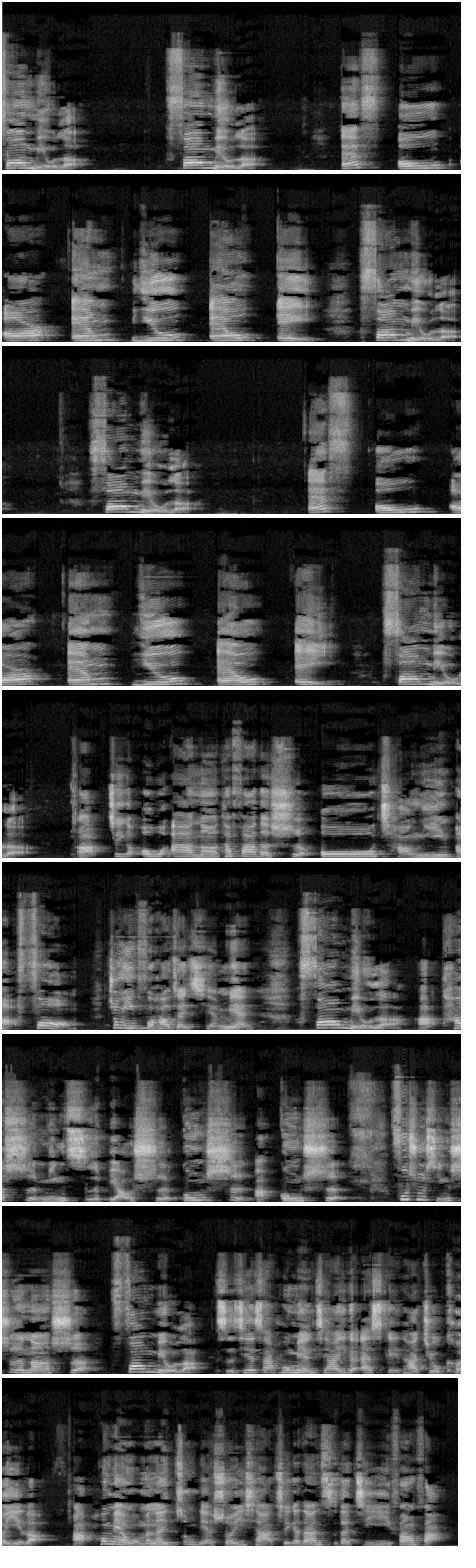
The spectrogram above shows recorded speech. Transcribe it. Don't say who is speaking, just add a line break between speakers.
formula，formula，f o r m u l a，formula，formula，f o r m u l a，formula。啊，这个 o r 呢，它发的是 o 长音啊，form 重音符号在前面，formula 啊，它是名词，表示公式啊，公式。复数形式呢是 formula，直接在后面加一个 s 给它就可以了啊。后面我们来重点说一下这个单词的记忆方法。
